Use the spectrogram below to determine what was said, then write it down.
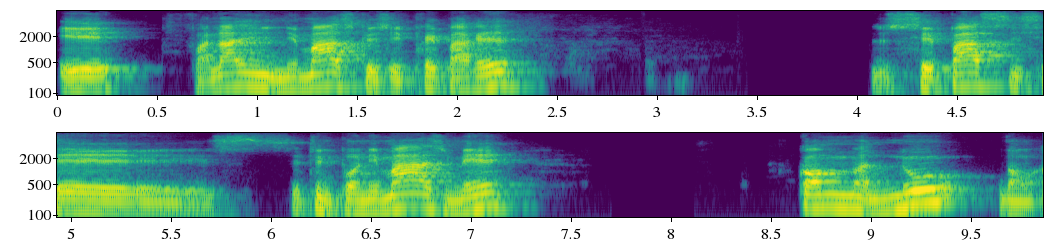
Et voilà une image que j'ai préparée. Je ne sais pas si c'est une bonne image, mais comme nous, donc,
